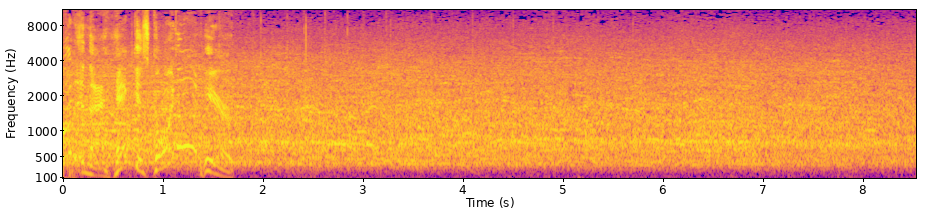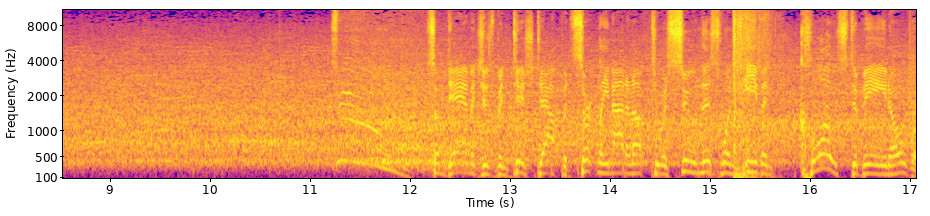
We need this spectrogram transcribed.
What in the heck is going on here? Some damage has been dished out, but certainly not enough to assume this one's even close to being over.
